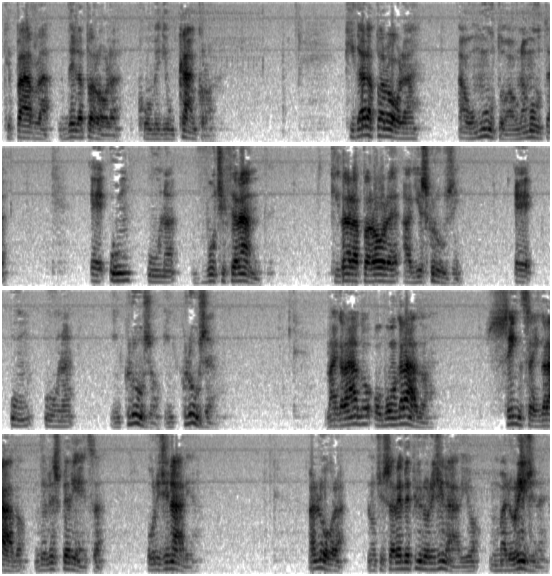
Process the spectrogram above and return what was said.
che parla della parola come di un cancro. Chi dà la parola a un muto, a una muta, è un, una vociferante. Chi dà la parola agli esclusi è un, una incluso, inclusa, malgrado o buon grado, senza il grado dell'esperienza originaria. Allora non ci sarebbe più l'originario, ma l'origine.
